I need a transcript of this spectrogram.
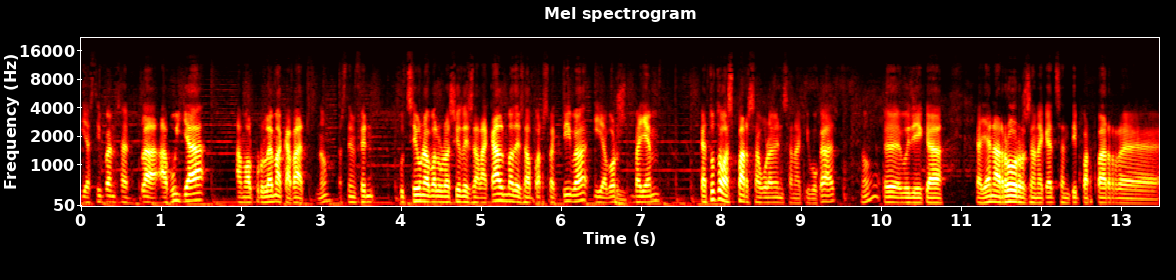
i estic pensant, clar, avui ja amb el problema acabat, no? Estem fent potser una valoració des de la calma, des de la perspectiva, i llavors mm. veiem que totes les parts segurament s'han equivocat, no? Eh, vull dir que que hi ha errors en aquest sentit per part eh,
